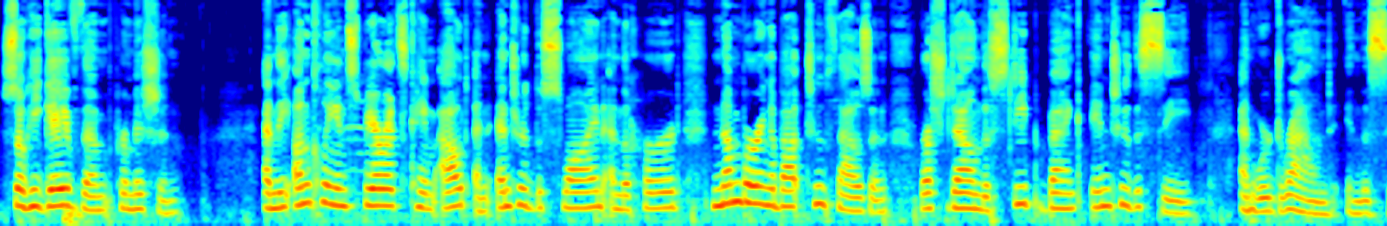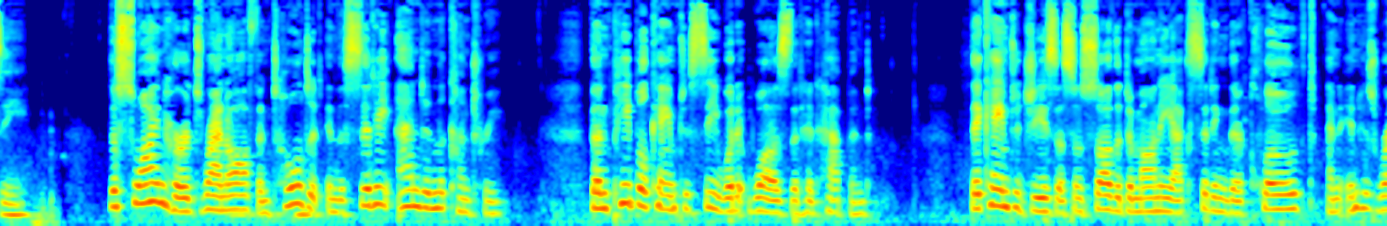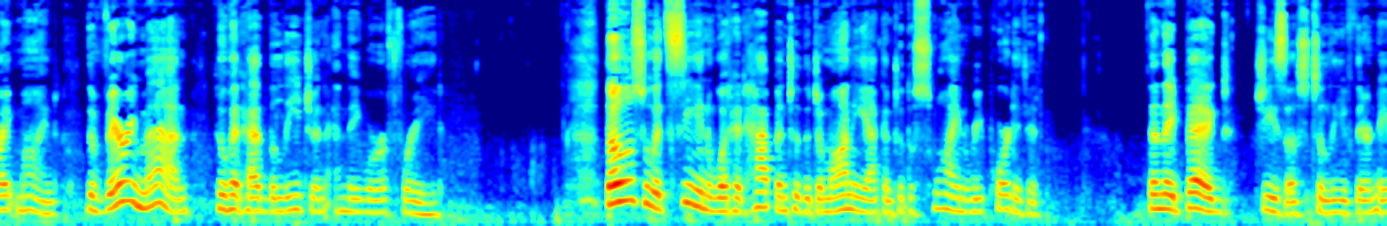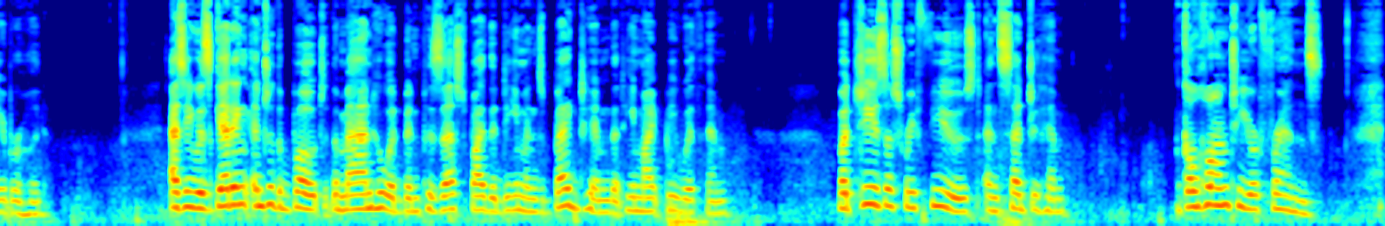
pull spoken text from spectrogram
So he gave them permission. And the unclean spirits came out and entered the swine, and the herd, numbering about two thousand, rushed down the steep bank into the sea, and were drowned in the sea. The swineherds ran off and told it in the city and in the country. Then people came to see what it was that had happened. They came to Jesus and saw the demoniac sitting there, clothed and in his right mind, the very man who had had the legion, and they were afraid. Those who had seen what had happened to the demoniac and to the swine reported it. Then they begged Jesus to leave their neighborhood. As he was getting into the boat, the man who had been possessed by the demons begged him that he might be with him. But Jesus refused and said to him, Go home to your friends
